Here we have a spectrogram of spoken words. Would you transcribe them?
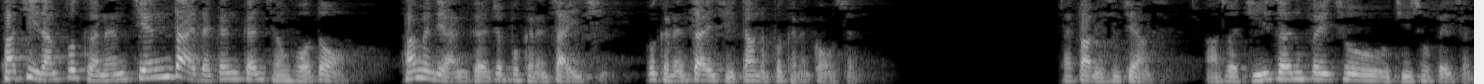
它既然不可能兼带的跟根尘活动，它们两个就不可能在一起，不可能在一起，当然不可能共生。那道理是这样子啊，说即生非处，即处非生。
